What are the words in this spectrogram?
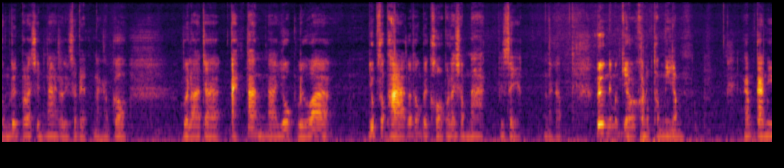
สมเด็จพระราชินีนาถอลิซาเบธนะครับก็เวลาจะแต่งตั้งนายกหรือว่ายุบสภาก็ต้องไปขอพระราชอำนาจพิเศษนะครับ เรื่องนี้มันเกี่ยวกับขนบธรรมเนียมนะครับการมี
